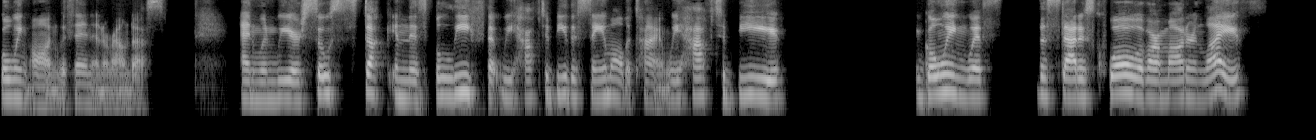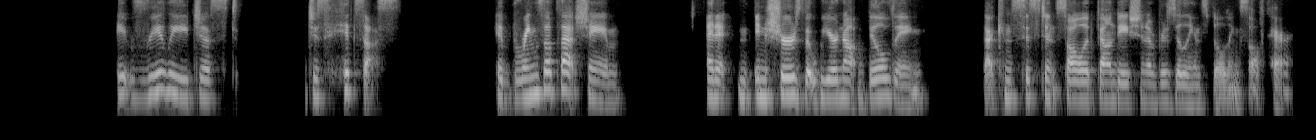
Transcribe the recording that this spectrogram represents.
going on within and around us. And when we are so stuck in this belief that we have to be the same all the time, we have to be going with the status quo of our modern life, it really just just hits us. It brings up that shame and it ensures that we are not building that consistent, solid foundation of resilience building self-care.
